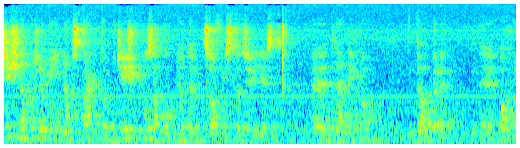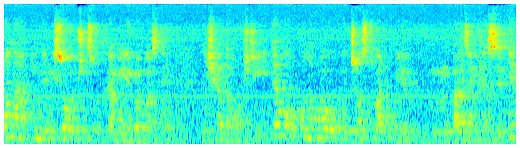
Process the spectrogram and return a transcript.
gdzieś na poziomie in abstracto, gdzieś poza podmiotem, co w istocie jest e, dla niego dobre. E, Ochrona, innymi słowy, przed skutkami jego własnej nieświadomości. I temu oponował John Stuart Mill mm, bardzo intensywnie.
